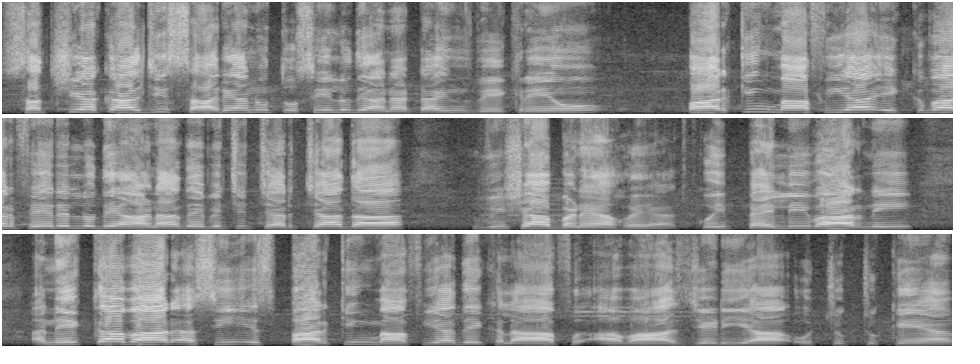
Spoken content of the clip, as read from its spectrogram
ਸਤਿ ਸ਼੍ਰੀ ਅਕਾਲ ਜੀ ਸਾਰਿਆਂ ਨੂੰ। ਤੁਸੀਂ ਲੁਧਿਆਣਾ ਟਾਈਮਸ ਵੇਖ ਰਹੇ ਹੋ। ਪਾਰਕਿੰਗ ਮਾਫੀਆ ਇੱਕ ਵਾਰ ਫਿਰ ਲੁਧਿਆਣਾ ਦੇ ਵਿੱਚ ਚਰਚਾ ਦਾ ਵਿਸ਼ਾ ਬਣਿਆ ਹੋਇਆ ਕੋਈ ਪਹਿਲੀ ਵਾਰ ਨਹੀਂ, ਅਨੇਕਾਂ ਵਾਰ ਅਸੀਂ ਇਸ ਪਾਰਕਿੰਗ ਮਾਫੀਆ ਦੇ ਖਿਲਾਫ ਆਵਾਜ਼ ਜਿਹੜੀ ਆ, ਉਹ ਚੁੱਕ ਚੁੱਕੇ ਆ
